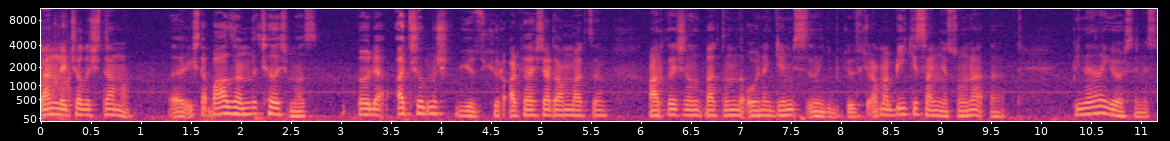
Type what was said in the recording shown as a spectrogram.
ben de çalıştı ama e, işte bazılarında çalışmaz. Böyle açılmış gibi gözükür. Arkadaşlardan baktığım arkadaşlarınız baktığında oyuna girmişsiniz gibi gözükür ama bir iki saniye sonra e, bir görseniz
